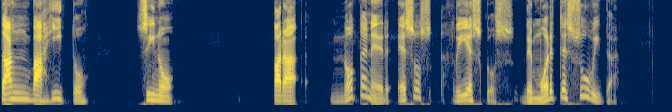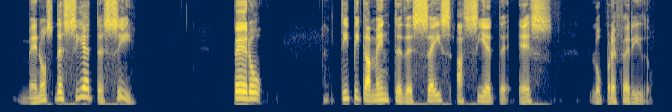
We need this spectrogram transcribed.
tan bajito, sino para no tener esos riesgos de muerte súbita, menos de 7 sí, pero típicamente de 6 a 7 es lo preferido.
